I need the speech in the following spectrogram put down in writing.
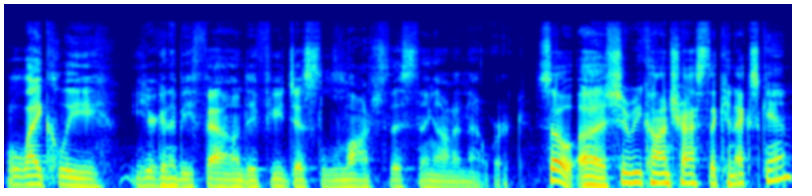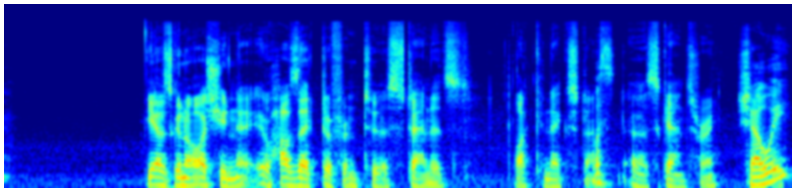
likely you're going to be found if you just launch this thing on a network. So, uh, should we contrast the Connect scan? Yeah, I was going to ask you, how's that different to a standards like Connect scan, uh, scan 3? Shall we?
